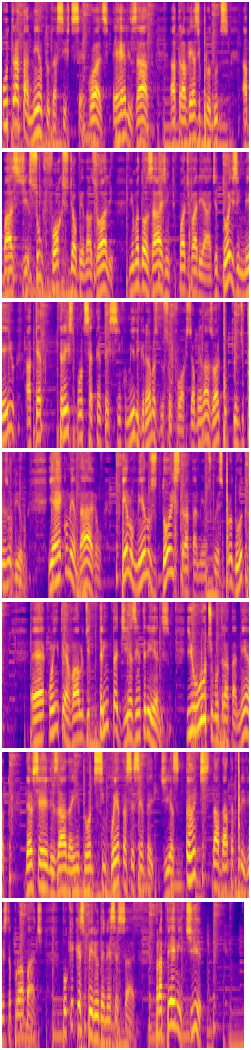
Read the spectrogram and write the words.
o tratamento da cisticercose é realizado através de produtos à base de sulfóxido de albendazole e uma dosagem que pode variar de 2,5 até 3,75 miligramas do sulfóxido de albendazole por quilo de peso vivo. E é recomendável pelo menos dois tratamentos com esse produto, é, com intervalo de 30 dias entre eles. E o último tratamento deve ser realizado em torno de 50 a 60 dias antes da data prevista para o abate. Por que, que esse período é necessário? Para permitir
